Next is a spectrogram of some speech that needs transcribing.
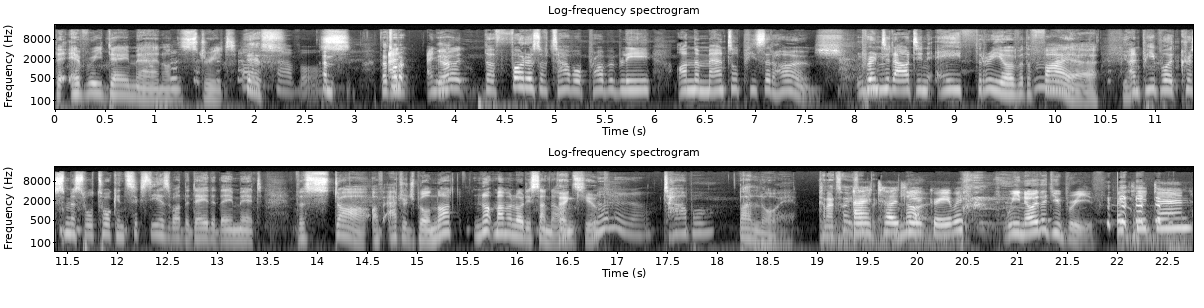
the everyday man on the street. Yes. Oh, Tabo. And that's and, what. and yeah. you know the photos of Tabo probably on the mantelpiece at home, mm-hmm. printed out in A3 over the mm. fire. And people at Christmas will talk in 60 years about the day that they met the star of Atteridgeville, not not Mamelodi Sundowns. Thank you. no, no, no. Tabo Baloy. Can I tell you something? I totally No. agree with, We know that you breathe. with you, Dan.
